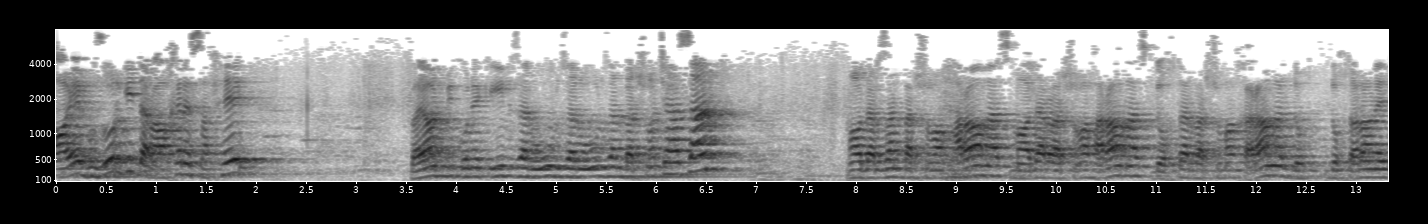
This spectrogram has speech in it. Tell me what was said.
آیه بزرگی در آخر صفحه بیان می‌کنه که این زن و اون زن و اون زن بر شما چه هستن؟ مادر زن بر شما حرام است مادر بر شما حرام است دختر بر شما حرام است دختران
